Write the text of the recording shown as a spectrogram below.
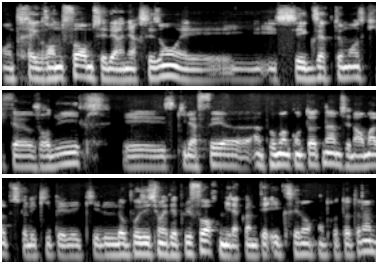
en très grande forme ces dernières saisons et, et c'est exactement ce qu'il fait aujourd'hui et ce qu'il a fait euh, un peu moins contre Tottenham, c'est normal parce que l'équipe et l'opposition était plus forte, mais il a quand même été excellent contre Tottenham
